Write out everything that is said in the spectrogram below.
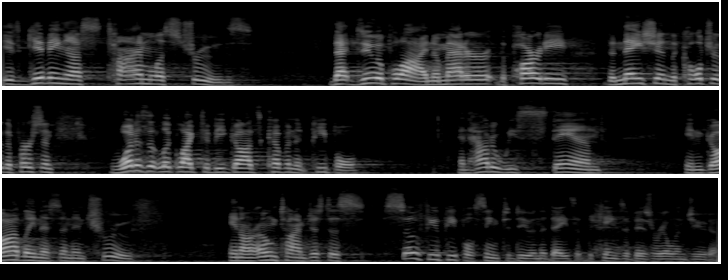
is giving us timeless truths that do apply no matter the party, the nation, the culture, the person. What does it look like to be God's covenant people? And how do we stand in godliness and in truth? in our own time, just as so few people seem to do in the days of the kings of Israel and Judah.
